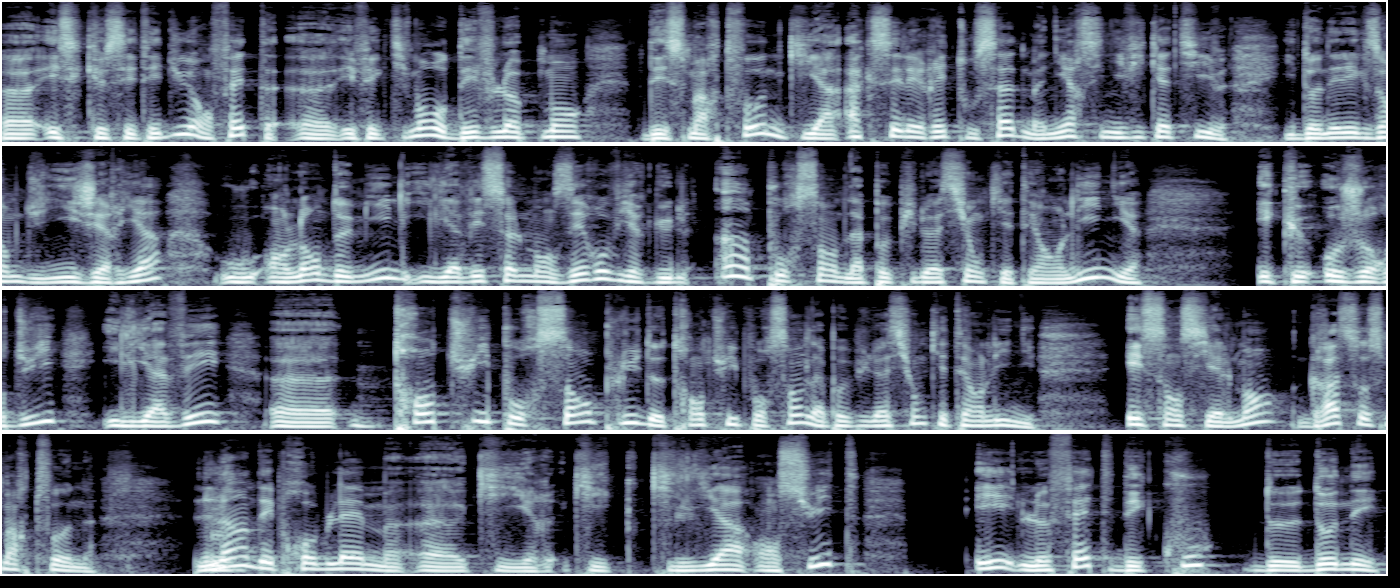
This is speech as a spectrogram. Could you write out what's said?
euh, et que c'était dû en fait euh, effectivement au développement des smartphones qui a accéléré tout ça de manière significative. Il donnait l'exemple du Nigeria où en l'an 2000 il y avait seulement 0,1% de la population qui était en ligne et qu'aujourd'hui, il y avait euh, 38%, plus de 38% de la population qui était en ligne, essentiellement grâce au smartphone. Mm. L'un des problèmes euh, qu'il qui, y a ensuite est le fait des coûts de données,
